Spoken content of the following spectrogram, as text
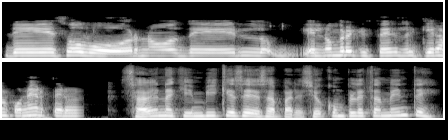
de sobornos, de el nombre que ustedes le quieran poner, pero... ¿Saben a quién vi que se desapareció completamente?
